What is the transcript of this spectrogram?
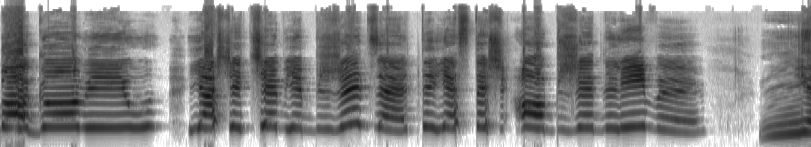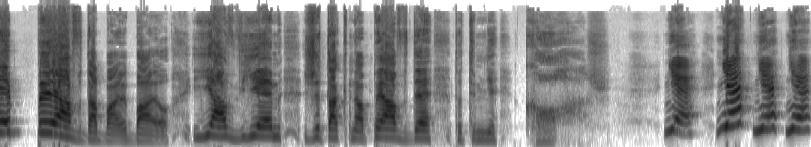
Bogumił! Ja się ciebie brzydzę! Ty jesteś obrzydliwy! Nieprawda, Barbaro. Ja wiem, że tak naprawdę to ty mnie kochasz. Nie, nie, nie, nie!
